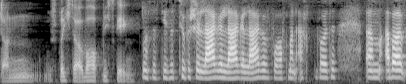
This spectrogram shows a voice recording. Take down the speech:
dann spricht da überhaupt nichts gegen. Das ist dieses typische Lage, Lage, Lage, worauf man achten sollte. Ähm, aber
